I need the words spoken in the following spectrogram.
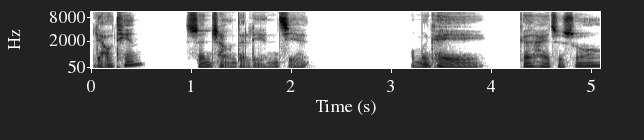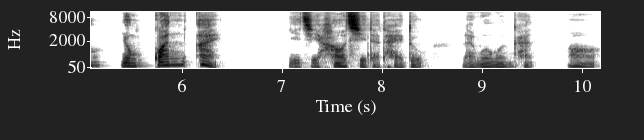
聊天、深长的连接。我们可以跟孩子说，用关爱以及好奇的态度来问问看：哦，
